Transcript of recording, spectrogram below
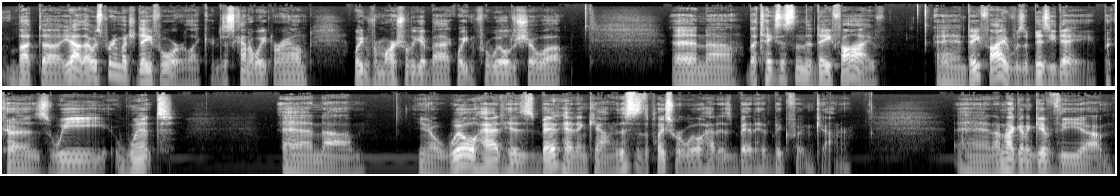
But uh, yeah, that was pretty much day four. Like just kind of waiting around, waiting for Marshall to get back, waiting for Will to show up. And uh, that takes us into day five. And day five was a busy day because we went and, um, you know, Will had his bedhead encounter. This is the place where Will had his bedhead Bigfoot encounter. And I'm not going to give the, um,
